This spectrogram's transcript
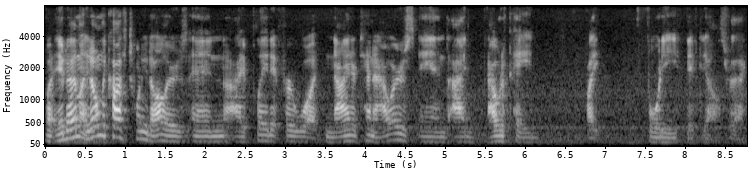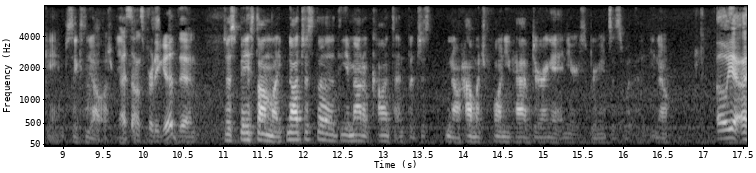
But it only, it only cost twenty dollars, and I played it for what nine or ten hours, and I I would have paid like 40 50 dollars for that game, sixty dollars. that sounds pretty good then. Just based on like not just the the amount of content, but just you know how much fun you have during it and your experiences with it. You know. Oh yeah,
